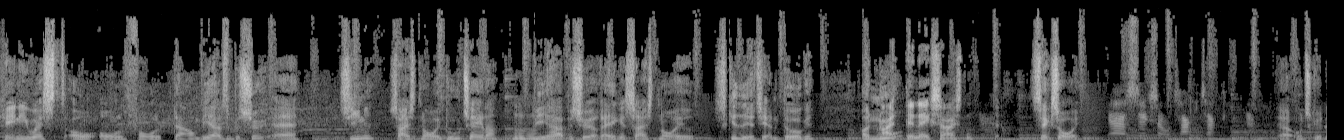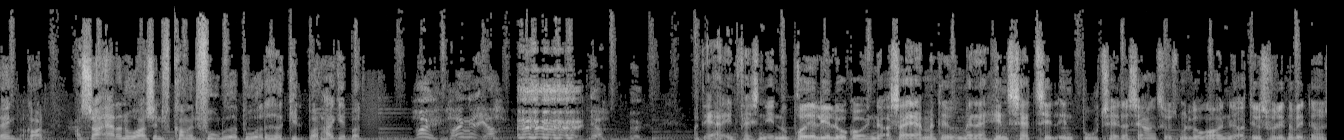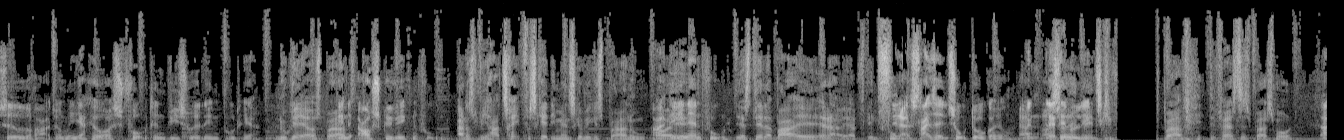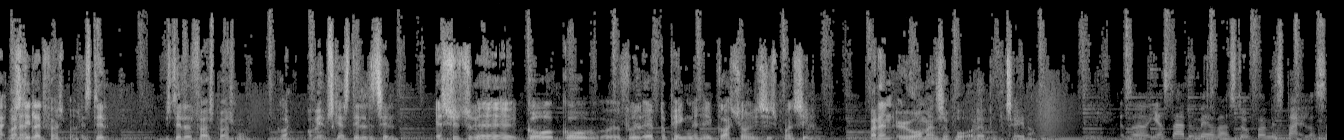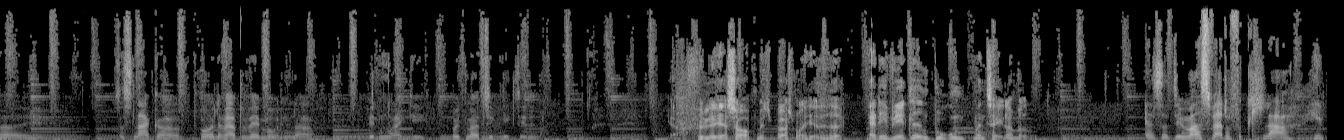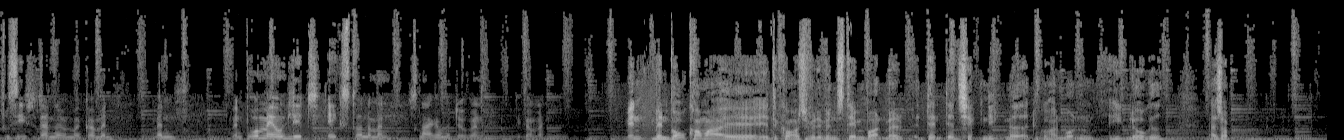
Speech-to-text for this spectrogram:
Kanye West og All Fall Down. Vi har altså besøg af Sine, 16-årige bugtaler. Mm. Vi har besøg af Rikke, 16-årige skide irriterende dukke. Og nu Nej, den er ikke 16. Den- 6-årig. Jeg er seks år. Tak, tak. Ja. Ja, undskyld, ikke? Godt. Godt. Og så er der nu også en, kommet en fugl ud af buret, der hedder Gilbert. Hej Gilbert. Hej, hej, ja. ja. Og det er en fascinerende... Nu prøvede jeg lige at lukke øjnene, og så er man det jo, man er hensat til en bugtalerseance, hvis man lukker øjnene. Og det er jo selvfølgelig ikke nødvendigt, når man sidder ude i radio, men jeg kan jo også få den visuelle input her. Nu kan jeg jo Det spørge... er en afskyvækkende fugl. Anders, vi har tre forskellige mennesker, vi kan spørge nu. Nej, det ene er øh, en fugl. Jeg stiller bare... Øh, eller, ja, en fugl. Eller strengt taget to dukker jo. Ja, men lad det nu ligge. menneske. Spørger vi det første spørgsmål. Nej, vi Hvordan? stiller det første spørgsmål. Vi stiller, vi stiller det første spørgsmål. Godt. Og hvem skal jeg stille det til? Jeg synes, du skal gå, gå øh, følge efter pengene. Et godt journalistisk princip. Hvordan øver man sig på at være bugtaler? Altså, jeg startede med at bare stå for mit spejl, og så, øh, så snakke og prøve at lade være at bevæge munden og finde den rigtige rytme og teknik til det. Ja, følger jeg så op med et spørgsmål her, der hedder, er det i virkeligheden buen, man taler med? Altså, det er meget svært at forklare helt præcis, hvordan man gør, men man, man bruger maven lidt ekstra, når man snakker med dukkerne. Det gør man. Men, men hvor kommer... Øh, det kommer selvfølgelig ved en stemmebånd, men den der teknik med, at du kan holde munden helt lukket. Altså,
